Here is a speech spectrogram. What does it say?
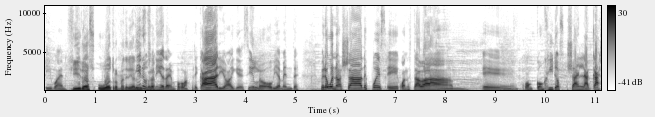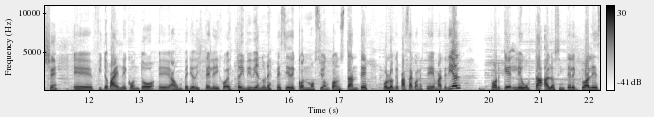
y bueno, Giros u otros materiales. tiene un sonido también un poco más precario, hay que decirlo, obviamente. Pero bueno, ya después, eh, cuando estaba mm, eh, con, con giros ya en la calle, eh, Fito Páez le contó eh, a un periodista y le dijo, estoy viviendo una especie de conmoción constante por lo que pasa con este material, porque le gusta a los intelectuales,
